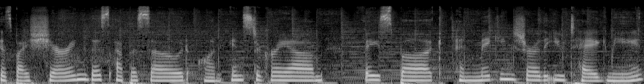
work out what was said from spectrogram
is by sharing this episode on Instagram, Facebook, and making sure that you tag me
